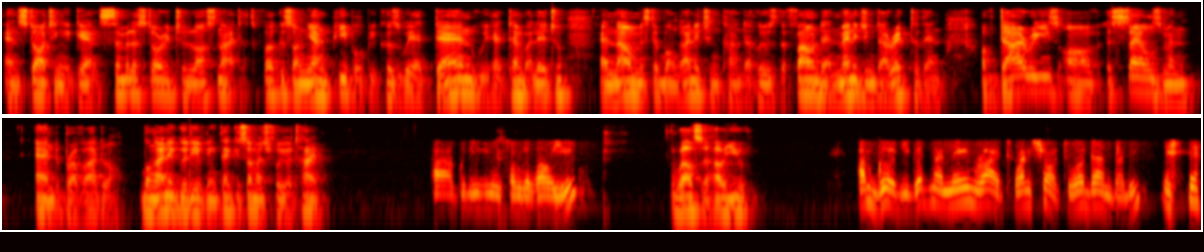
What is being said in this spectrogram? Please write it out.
and starting again. Similar story to last night. Let's focus on young people because we had Dan, we had Tembaletu, and now Mr. Bongani Chinkanda, who is the founder and managing director then of Diaries of a Salesman and Bravado. Bongani, good evening. Thank you so much for your time. Uh, good evening, Songas. How are you? Well, sir, how are you? I'm good. You got my name right. One shot. Well done, buddy.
